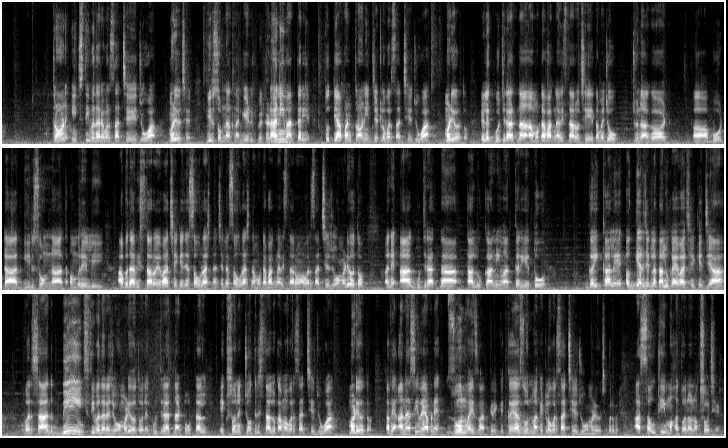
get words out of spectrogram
ત્રણ ઇંચથી વધારે વરસાદ છે એ જોવા મળ્યો છે. ગીર સોમનાથના ગીર ગઢડાની વાત કરીએ, તો ત્યાં પણ ત્રણ ઇંચ જેટલો વરસાદ છે જોવા મળ્યો હતો. એટલે ગુજરાતના આ મોટાભાગના વિસ્તારો છે એ તમે જો જુનાગઢ બોટાદ, ગીર સોમનાથ, અમરેલી, આ બધા વિસ્તારો એવા છે કે જે સૌરાષ્ટ્રના છે. એટલે સૌરાષ્ટ્રના મોટા ભાગના વિસ્તારોમાં વરસાદ છે જોવા મળ્યો હતો. અને આ ગુજરાતના તાલુકાની વાત કરીએ તો ગઈકાલે અગિયાર જેટલા તાલુકા એવા છે કે જ્યાં વરસાદ બે ઇંચથી વધારે જોવા મળ્યો હતો અને ગુજરાતના ટોટલ એકસો ને ચોત્રીસ તાલુકામાં વરસાદ છે જોવા મળ્યો હતો. હવે આના સિવાય આપણે ઝોન વાઇઝ વાત કરીએ કે કયા ઝોનમાં કેટલો વરસાદ છે જોવા મળ્યો છે, બરાબર? આ સૌથી મહત્વનો નકશો છે.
